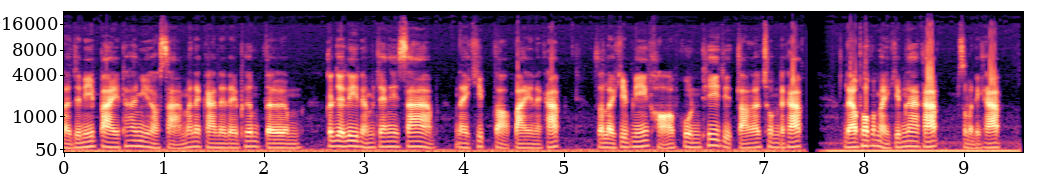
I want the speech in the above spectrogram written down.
หลังจากนี้ไปถ้ามีข่าวสารมาตรการใดๆเพิ่มเติม ก็จะรีบนำมาแจ้งให้ทราบในคลิปต่อไปนะครับสำหรับคลิปนี้ขอบคุณที่ติดตามรับชมนะครับ แล้วพบกันใหม่คลิปหน้าครับ สวัสดีครับ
